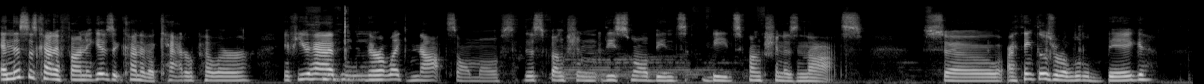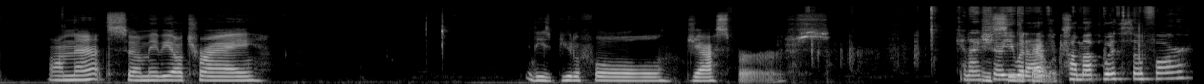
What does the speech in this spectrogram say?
And this is kind of fun. It gives it kind of a caterpillar. If you had, mm -hmm. they're like knots almost. This function, these small beads, beads function as knots. So I think those are a little big on that. So maybe I'll try these beautiful jaspers. Can I show you what, what I've come like. up with so far?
